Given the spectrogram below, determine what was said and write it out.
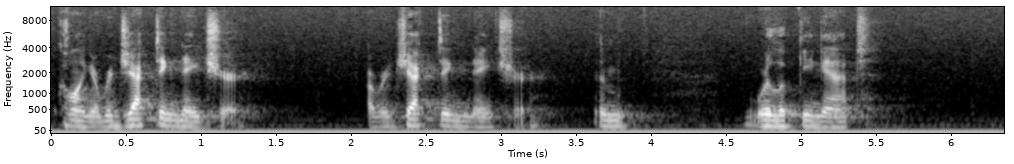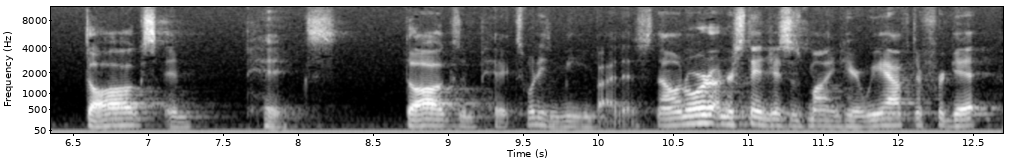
I'm calling it rejecting nature. A rejecting nature. And we're looking at dogs and pigs. Dogs and pigs. What does he mean by this? Now, in order to understand Jesus' mind here, we have to forget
